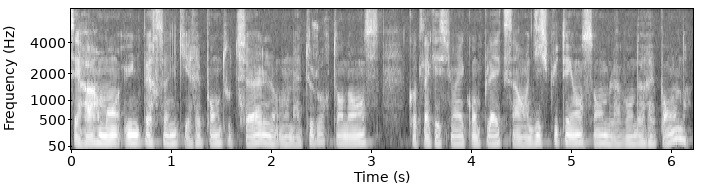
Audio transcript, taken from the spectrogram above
C'est rarement une personne qui répond toute seule. On a toujours tendance, quand la question est complexe, à en discuter ensemble avant de répondre.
